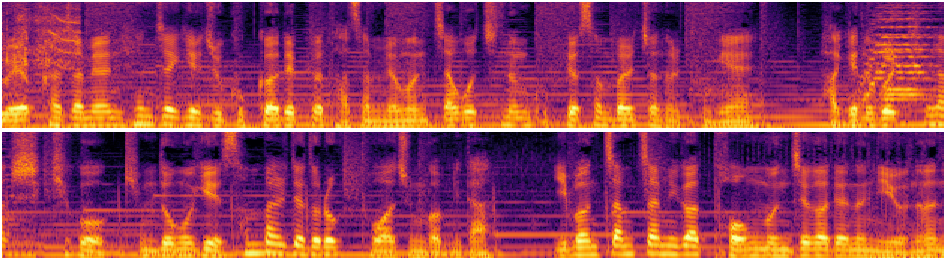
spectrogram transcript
요약하자면 현재 개주 국가대표 5명은 짜고 치는 국대 선발전을 통해 박인욱을 탈락시키고 김동욱이 선발되도록 도와준 겁니다. 이번 짬짬이가 더욱 문제가 되는 이유는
